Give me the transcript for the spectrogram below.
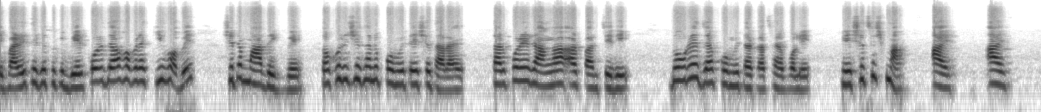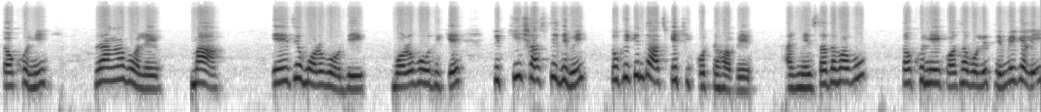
এই বাড়ি থেকে তোকে বের করে দেওয়া হবে না, কি হবে সেটা মা দেখবে। তখনই সেখানে প্রমিতা এসে দাঁড়ায়। তারপরে রাঙা আর পাঞ্চেরি দৌড়ে যায় প্রমিতার কাছে আর বলে তুই এসেছিস মা? আয় আয়। তখনই রাঙা বলে, মা, এই যে বড় বৌদি, বড় বৌদিকে তুই কি শাস্তি দিবি? তোকে কিন্তু আজকে ঠিক করতে হবে। আর মেজদাদা বাবু তখন এই কথা বলে থেমে গেলেই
